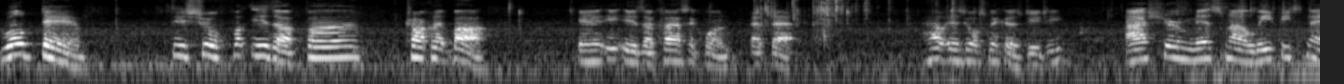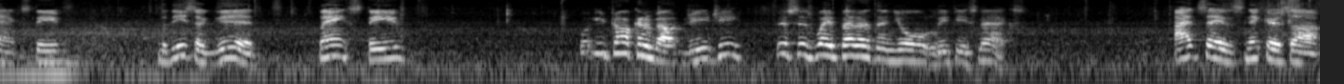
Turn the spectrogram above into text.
Well, damn. This sure is a fine chocolate bar. And it is a classic one at that. How is your Snickers, Jiji? I sure miss my leafy snacks, Steve. But these are good. Thanks, Steve. What are you talking about, Jiji? This is way better than your leafy snacks. I'd say the Snickers are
